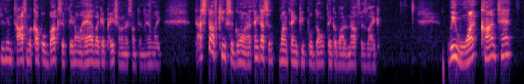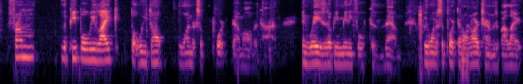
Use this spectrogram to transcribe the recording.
you can toss them a couple bucks if they don't have like a Patreon or something, man. Like, that stuff keeps it going. I think that's one thing people don't think about enough is like, we want content from the people we like, but we don't want to support them all the time in ways that'll be meaningful to them. We want to support them on our terms by like,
